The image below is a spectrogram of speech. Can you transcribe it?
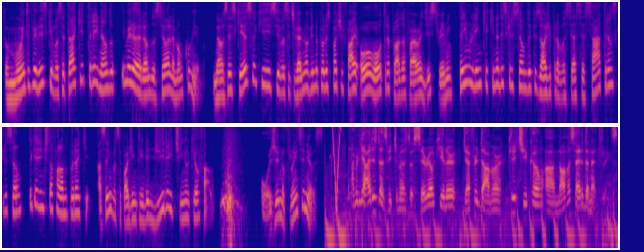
Tô muito feliz que você tá aqui treinando e melhorando o seu alemão comigo. Não se esqueça que se você estiver me ouvindo pelo Spotify ou outra plataforma de streaming, tem um link aqui na descrição do episódio para você acessar a transcrição do que a gente está falando por aqui. Assim você pode entender direitinho o que eu falo. Hoje no Fluency News. Familiares das vítimas do serial killer Jeffrey Dahmer criticam a nova série da Netflix.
